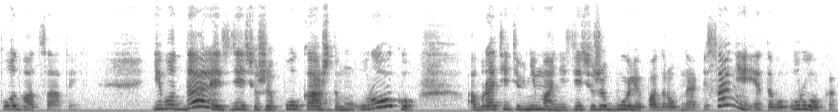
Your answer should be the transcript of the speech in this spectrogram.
по 20. И вот далее здесь уже по каждому уроку, обратите внимание, здесь уже более подробное описание этого урока.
